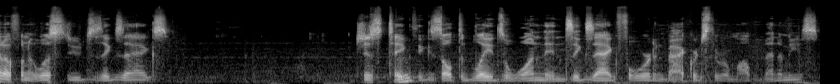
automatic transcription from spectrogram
forgot how fun it was to do zigzags. Just take hmm? the Exalted Blades 1 and zigzag forward and backwards through a mob of enemies.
